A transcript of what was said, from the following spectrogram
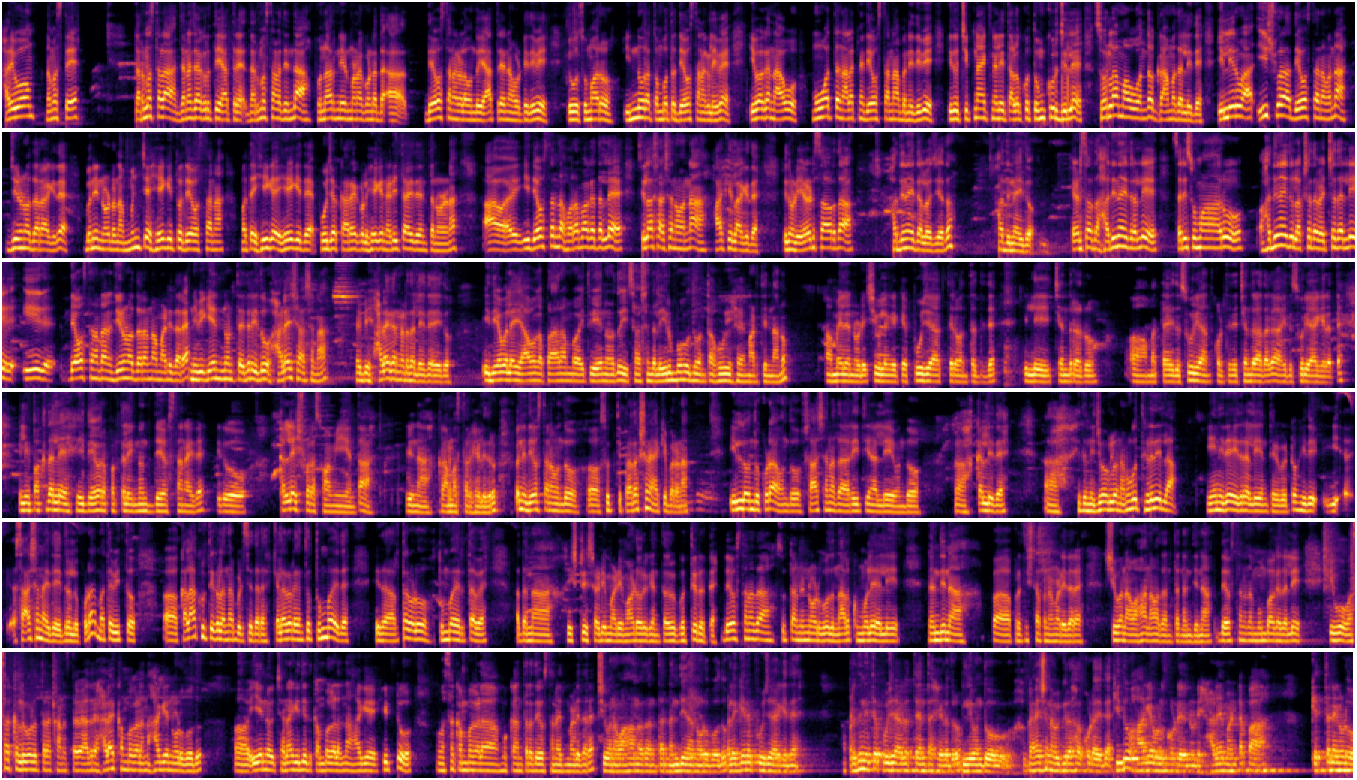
ಹರಿ ಓಂ ನಮಸ್ತೆ. ಧರ್ಮಸ್ಥಳ ಜನಜಾಗೃತಿ ಯಾತ್ರೆ ಧರ್ಮಸ್ಥಳದಿಂದ ಪುನರ್ನಿರ್ಮಾಣಗೊಂಡ ದೇವಸ್ಥಾನಗಳ ಒಂದು ಯಾತ್ರೆಯನ್ನು ಹೊರಟಿದ್ದೀವಿ. ಇವು ಸುಮಾರು ಇನ್ನೂರ ತೊಂಬತ್ತು ದೇವಸ್ಥಾನಗಳಿವೆ. ಇವಾಗ ನಾವು ಮೂವತ್ತ ನಾಲ್ಕನೇ ದೇವಸ್ಥಾನ ಬಂದಿದ್ದೀವಿ. ಇದು ಚಿಕ್ಕನಾಯಕನಹಳ್ಳಿ ತಾಲೂಕು ತುಮಕೂರು ಜಿಲ್ಲೆ ಸೊರ್ಲಾಮಾವು ಒಂದು ಗ್ರಾಮದಲ್ಲಿದೆ. ಇಲ್ಲಿರುವ ಈಶ್ವರ ದೇವಸ್ಥಾನವನ್ನು ಜೀರ್ಣೋದ್ಧಾರ ಆಗಿದೆ. ಬನ್ನಿ ನೋಡೋಣ, ಮುಂಚೆ ಹೇಗಿತ್ತು ದೇವಸ್ಥಾನ, ಮತ್ತು ಹೀಗೆ ಹೇಗಿದೆ, ಪೂಜಾ ಕಾರ್ಯಗಳು ಹೇಗೆ ನಡೀತಾ ಇದೆ ಅಂತ ನೋಡೋಣ. ಈ ದೇವಸ್ಥಾನದ ಹೊರಭಾಗದಲ್ಲೇ ಶಿಲಾಶಾಸನವನ್ನು ಹಾಕಿಲಾಗಿದೆ. ಇದು ನೋಡಿ, ಎರಡು ಸಾವಿರದ ಹದಿನೈದು ಅಲ್ವಾ ಜಿ ಅದು? ಹದಿನೈದು. ಎರಡು ಸಾವಿರದ ಹದಿನೈದರಲ್ಲಿ ಸರಿಸುಮಾರು ಹದಿನೈದು ಲಕ್ಷದ ವೆಚ್ಚದಲ್ಲಿ ಈ ದೇವಸ್ಥಾನದ ಜೀರ್ಣೋದ್ಧಾರನ ಮಾಡಿದ್ದಾರೆ. ನೀವೀಗೇನು ನೋಡ್ತಾ ಇದ್ದೀರಿ, ಇದು ಹಳೆ ಶಾಸನ. ಮೇ ಬಿ ಹಳೆಗನ್ನಡದಲ್ಲಿ ಇದೆ ಇದು. ಈ ದೇವಾಲಯ ಯಾವಾಗ ಪ್ರಾರಂಭ ಆಯಿತು ಏನು ಅನ್ನೋದು ಈ ಶಾಸನದಲ್ಲಿ ಇರಬಹುದು ಅಂತ ಊಹೆ ಮಾಡ್ತೀನಿ ನಾನು. ಆಮೇಲೆ ನೋಡಿ, ಶಿವಲಿಂಗಕ್ಕೆ ಪೂಜೆ ಆಗ್ತಿರುವಂಥದ್ದಿದೆ. ಇಲ್ಲಿ ಚಂದ್ರರು ಮತ್ತು ಇದು ಸೂರ್ಯ ಅಂದ್ಕೊಳ್ತಿದೆ ಚಂದ್ರ ಆದಾಗ ಇದು ಸೂರ್ಯ ಆಗಿರುತ್ತೆ. ಇಲ್ಲಿ ಪಕ್ಕದಲ್ಲಿ, ಈ ದೇವರ ಪಕ್ಕದಲ್ಲಿ ಇನ್ನೊಂದು ದೇವಸ್ಥಾನ ಇದೆ. ಇದು ಕಲ್ಲೇಶ್ವರ ಸ್ವಾಮಿ ಅಂತ ಇಲ್ಲಿನ ಗ್ರಾಮಸ್ಥರು ಹೇಳಿದರು. ಬನ್ನಿ, ದೇವಸ್ಥಾನ ಒಂದು ಸುತ್ತಿ ಪ್ರದಕ್ಷಿಣೆ ಹಾಕಿ ಬರೋಣ. ಇಲ್ಲೊಂದು ಕೂಡ ಒಂದು ಶಾಸನದ ರೀತಿಯಲ್ಲಿ ಒಂದು ಕಲ್ಲಿದೆ. ಇದು ನಿಜವಾಗ್ಲೂ ನಮಗೂ ತಿಳಿದಿಲ್ಲ. ಏನಿದೆ ಇದರಲ್ಲಿ ಅಂತ ಹೇಳಿಬಿಟ್ಟು, ಇದು ಶಾಸನ ಇದೆ ಇದರಲ್ಲೂ ಕೂಡ, ಮತ್ತು ವಿತ್ತು ಕಲಾಕೃತಿಗಳನ್ನು ಬಿಡಿಸಿದ್ದಾರೆ. ಕೆಳಗಡೆ ಅಂತೂ ತುಂಬ ಇದೆ. ಇದರ ಅರ್ಥಗಳು ತುಂಬ ಇರ್ತವೆ. ಅದನ್ನು ಹಿಸ್ಟ್ರಿ ಸ್ಟಡಿ ಮಾಡಿ ಮಾಡೋರಿಗೆ ಅಂತ ಗೊತ್ತಿರುತ್ತೆ. ದೇವಸ್ಥಾನದ ಸುತ್ತ ನೋಡ್ಬೋದು, ನಾಲ್ಕು ಮೂಲೆಯಲ್ಲಿ ನಂದಿನ ಪ್ರತಿಷ್ಠಾಪನೆ ಮಾಡಿದ್ದಾರೆ. ಶಿವನ ವಾಹನವಾದಂಥ ನಂದಿನ ದೇವಸ್ಥಾನದ ಮುಂಭಾಗದಲ್ಲಿ ಇವು ಹೊಸ ಕಲ್ಲುಗಳು ಥರ ಕಾಣಿಸ್ತವೆ. ಆದರೆ ಹಳೆ ಕಂಬಗಳನ್ನು ಹಾಗೆ ನೋಡ್ಬೋದು. ಏನು ಚೆನ್ನಾಗಿದ್ದ ಕಂಬಗಳನ್ನು ಹಾಗೆ ಇಟ್ಟು ಹೊಸ ಕಂಬಗಳ ಮುಖಾಂತರ ದೇವಸ್ಥಾನ ಇದು ಮಾಡಿದ್ದಾರೆ. ಶಿವನ ವಾಹನವಾದಂಥ ನಂದಿನ ನೋಡ್ಬೋದು. ಬೆಳಗ್ಗೆನೆ ಪೂಜೆ ಆಗಿದೆ. ಪ್ರತಿನಿತ್ಯ ಪೂಜೆ ಆಗುತ್ತೆ ಅಂತ ಹೇಳಿದ್ರು. ಇಲ್ಲಿ ಒಂದು ಗಣೇಶನ ವಿಗ್ರಹ ಕೂಡ ಇದೆ. ಇದು ಹಾಗೆ ಉಳ್ಕೊಂಡಿದೆ ನೋಡಿ. ಹಳೆ ಮಂಟಪ, ಕೆತ್ತನೆಗಳು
